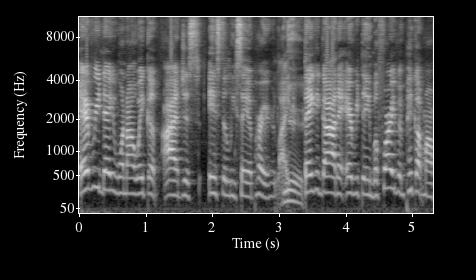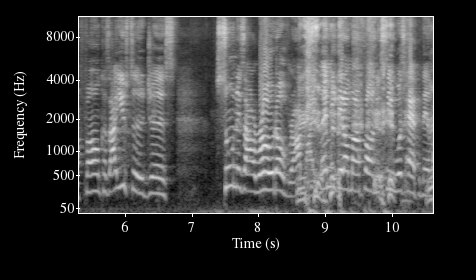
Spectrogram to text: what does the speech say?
every day when I wake up, I just instantly say a prayer, like Yeah. thanking God and everything before I even pick up my phone, because I used to just. Soon as I rolled over, I'm like, let me get on my phone and see what's happening. Yeah,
